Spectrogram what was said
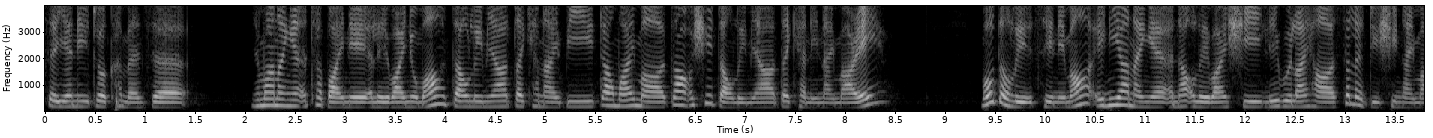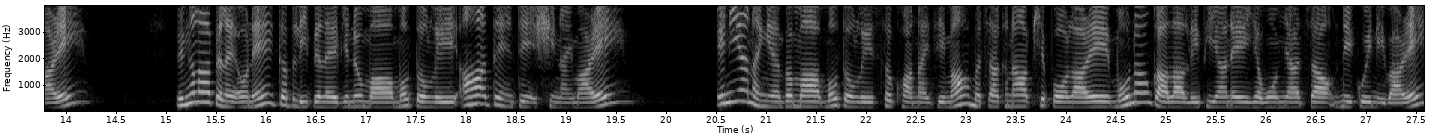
10ရက်နေ့အတွက်ခန့်မှန်းချက်မြန်မာနိုင်ငံအထက်ပိုင်းနဲ့အလဲပိုင်းတို့မှာတောင်လေများတိုက်ခတ်နိုင်ပြီးတောင်ပိုင်းမှာတောင်အရှိတောင်လေများတိုက်ခတ်နေနိုင်ပါတယ်။မုတ်တုံလေအခြေအနေမှာအိန္ဒိယနိုင်ငံအနောက်အလဲပိုင်းရှိလေပွေလိုင်းဟာဆက်လက်တည်ရှိနိုင်ပါတယ်။ ဘင်္ဂလားပင်လယ်အော်နဲ့ကပလီပင်လယ်ပြင်တို့မှာမုတ်တုံလေးအားအသင့်အင့်ရှိနိုင်ပါတယ်။အိန္ဒိယနိုင်ငံဘက်မှမုတ်တုံလေးဆုတ်ခွာနိုင်ခြင်းမှာမကြာခဏဖြစ်ပေါ်လာတဲ့မိုးနှောင်းကာလလေဖိအားနဲ့ရဝန်းများကြောင့်နှိကွေးနေပါတယ်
